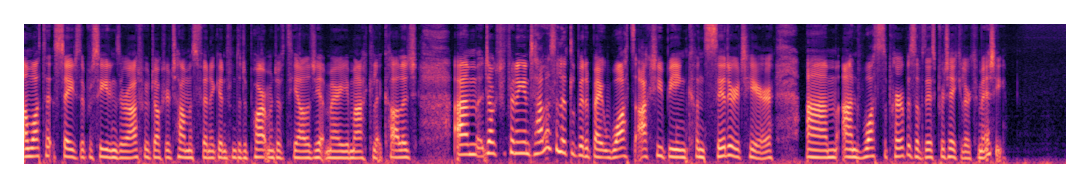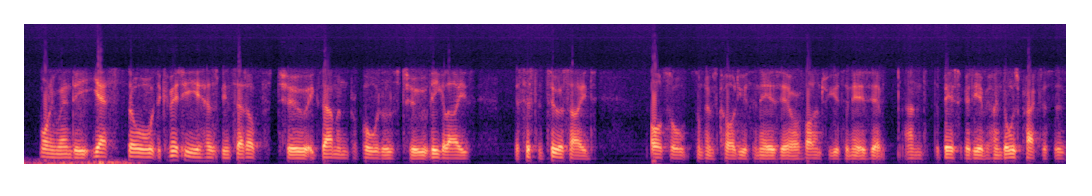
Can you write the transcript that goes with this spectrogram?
and what stage the proceedings are at, we've Dr. Thomas Finegan from the Department of Theology at Mary Immaculate College. Um, Dr. Finegan, tell us a little bit about what's actually being considered considered here, um, and what's the purpose of this particular committee? Morning, Wendy. Yes, so the committee has been set up to examine proposals to legalise assisted suicide, also sometimes called euthanasia or voluntary euthanasia. And the basic idea behind those practices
